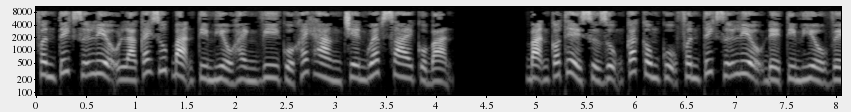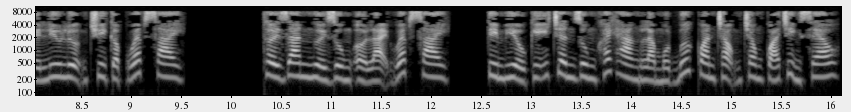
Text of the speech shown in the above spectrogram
Phân tích dữ liệu là cách giúp bạn tìm hiểu hành vi của khách hàng trên website của bạn. Bạn có thể sử dụng các công cụ phân tích dữ liệu để tìm hiểu về lưu lượng truy cập website. Thời gian người dùng ở lại website. Tìm hiểu kỹ chân dung khách hàng là một bước quan trọng trong quá trình SEO.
